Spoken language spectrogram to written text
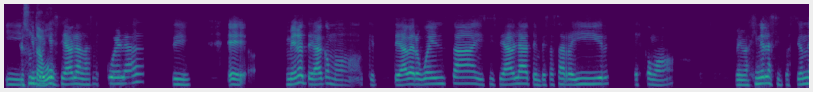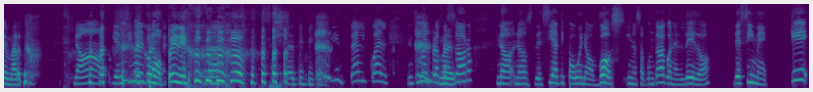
y siempre que se habla en las escuelas, sí, eh, primero te da como que te da vergüenza y si se habla te empezás a reír, es como, me imagino la situación de Marta. No, y encima es como pene, la típica. tal cual. Encima el profesor no, nos decía tipo, bueno, vos, y nos apuntaba con el dedo, decime, ¿qué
